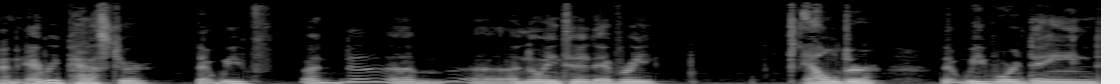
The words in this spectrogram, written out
And every pastor that we've um, uh, anointed, every elder that we've ordained,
